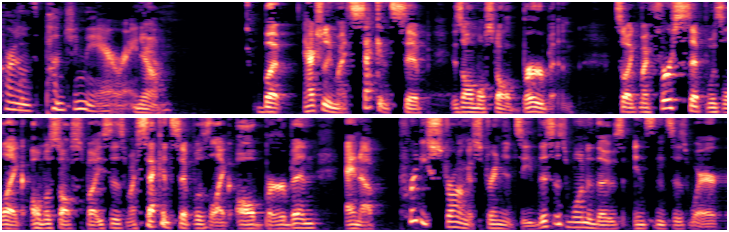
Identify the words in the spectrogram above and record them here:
Carlin's punching the air right now. Yeah. now. But actually my second sip is almost all bourbon. So like my first sip was like almost all spices. My second sip was like all bourbon and a pretty strong astringency. This is one of those instances where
